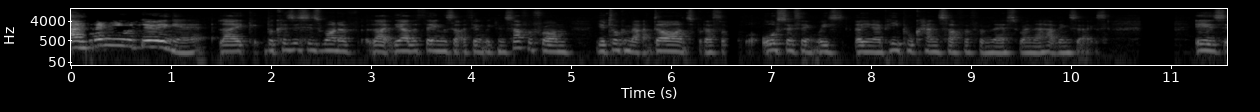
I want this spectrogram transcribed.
and when you were doing it, like because this is one of like the other things that I think we can suffer from. You're talking about dance, but I also think we, you know, people can suffer from this when they're having sex is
